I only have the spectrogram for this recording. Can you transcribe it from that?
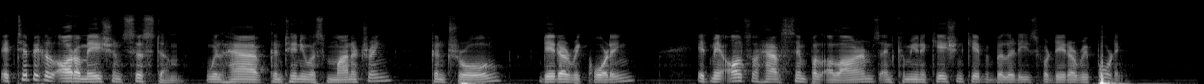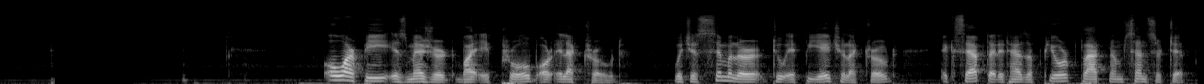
A typical automation system will have continuous monitoring, control, data recording. It may also have simple alarms and communication capabilities for data reporting. ORP is measured by a probe or electrode, which is similar to a pH electrode, except that it has a pure platinum sensor tip.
